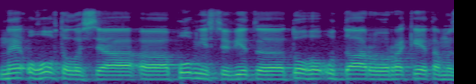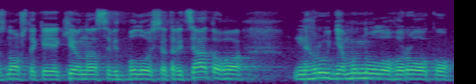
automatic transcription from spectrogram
не оговталося е, повністю від е, того удару ракетами, знов ж таки, яке у нас відбулося 30-го. грудня минулого року,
